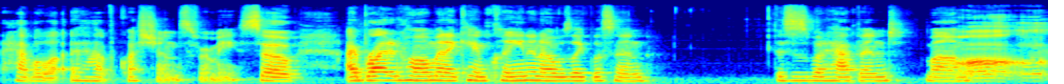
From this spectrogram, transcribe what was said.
have a lot have questions for me. So I brought it home and I came clean and I was like, listen, this is what happened, mom. Oh.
